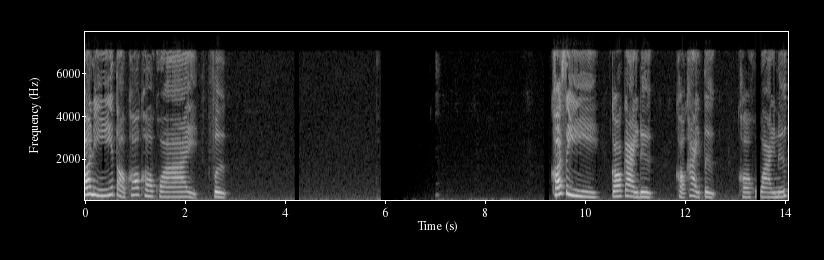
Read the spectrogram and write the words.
ข้อนี้ตอบข้อคอควาย ฝึก ข้อ 4 กอไก่ดึก ขอไข่ตึก คอควายนึก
